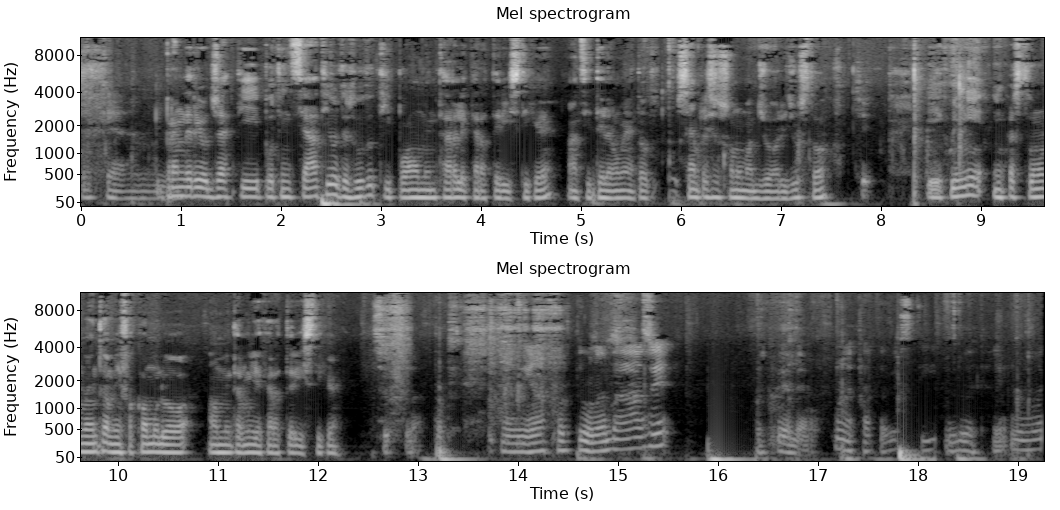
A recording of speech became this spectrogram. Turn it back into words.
Perché mm, Prendere oggetti potenziati oltretutto ti può aumentare le caratteristiche, anzi te le aumenta sempre se sono maggiori, giusto? sì, E quindi in questo momento a me fa comodo aumentarmi le caratteristiche. sì, esatto. Andiamo a fortuna base. Per cui abbiamo una carta vestita, due, tre, uno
